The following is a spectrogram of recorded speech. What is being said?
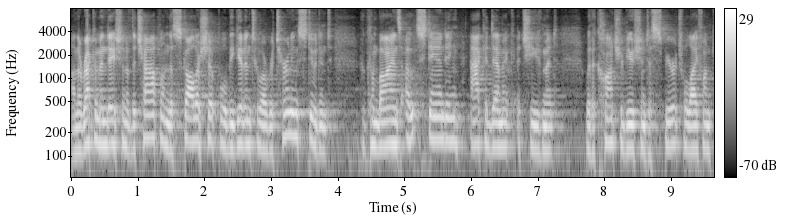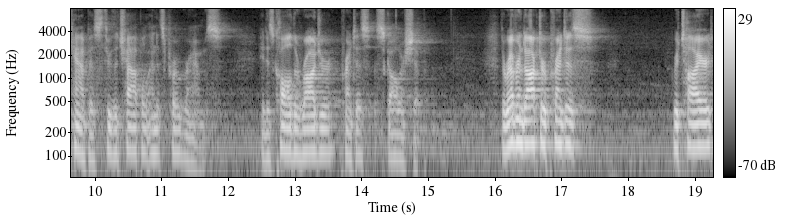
On the recommendation of the chaplain, the scholarship will be given to a returning student who combines outstanding academic achievement with a contribution to spiritual life on campus through the chapel and its programs. It is called the Roger Prentice Scholarship. The Reverend Dr. Prentice retired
